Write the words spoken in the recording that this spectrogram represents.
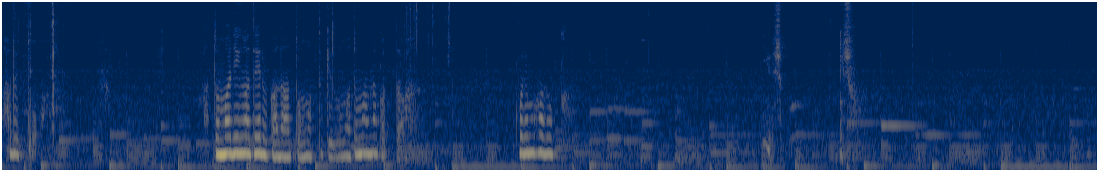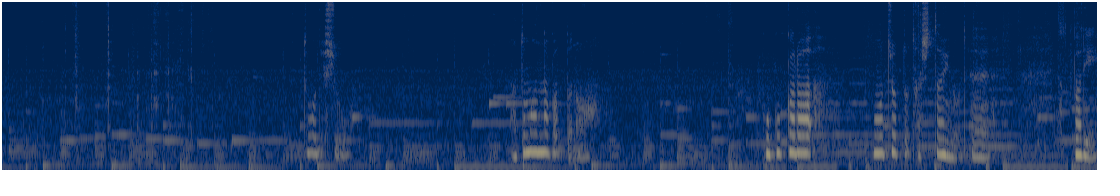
貼ると。まとまりが出るかなと思ったけどまとまんなかった。これも貼ろうか。でしょまとまんなかったな。ここからもうちょっと足したいのでやっぱり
